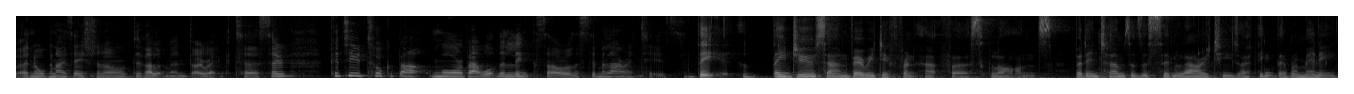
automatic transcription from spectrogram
an organisational development director. So could you talk about more about what the links are or the similarities? They, they do sound very different at first glance, but in terms of the similarities, I think there are many.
